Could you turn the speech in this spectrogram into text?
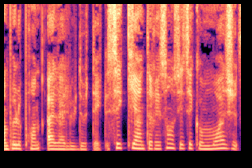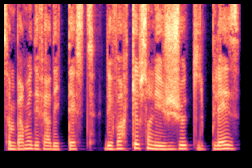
on peut le prendre à la ludothèque. Ce qui est intéressant aussi, c'est que moi, ça me permet de faire des tests, de voir quels sont les jeux qui plaisent,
